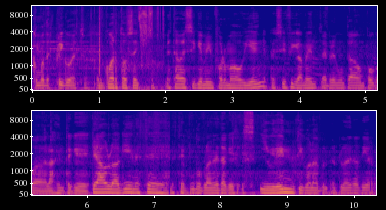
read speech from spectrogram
¿cómo te explico esto? El cuarto sexto. Esta vez sí que me he informado bien. Específicamente he preguntado un poco a la gente que, que hablo aquí en este, en este puto planeta que es idéntico al planeta Tierra.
